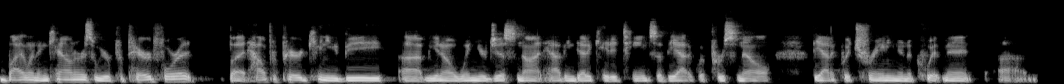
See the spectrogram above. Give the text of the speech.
violent encounters. We were prepared for it but how prepared can you be um, you know when you're just not having dedicated teams of the adequate personnel the adequate training and equipment um,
